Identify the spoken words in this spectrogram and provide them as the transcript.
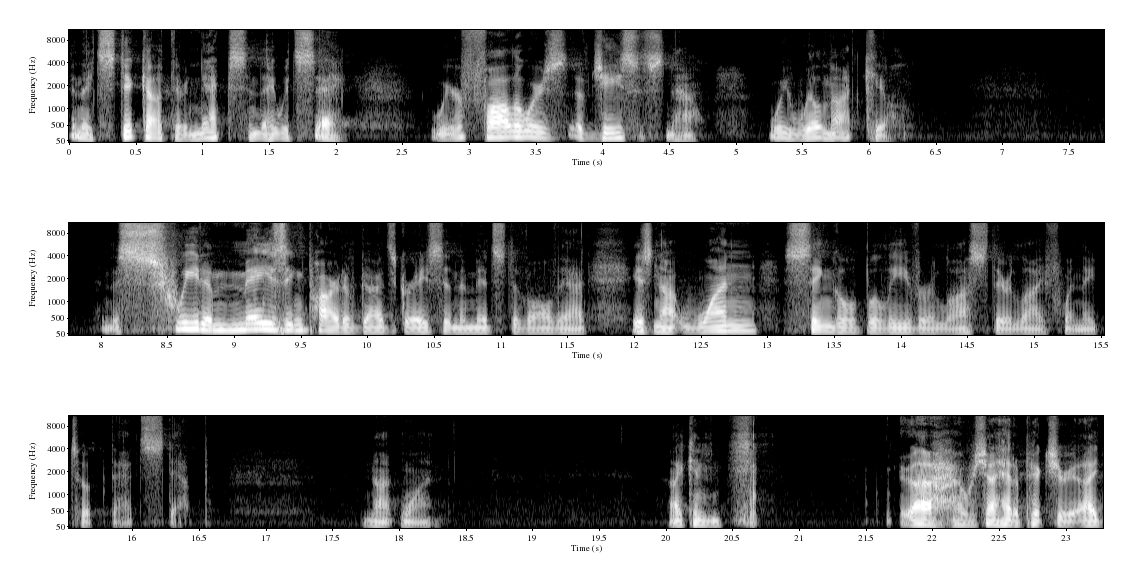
and they'd stick out their necks and they would say, We're followers of Jesus now. We will not kill. And the sweet, amazing part of God's grace in the midst of all that is not one single believer lost their life when they took that step. Not one. I can. Uh, I wish I had a picture. I,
